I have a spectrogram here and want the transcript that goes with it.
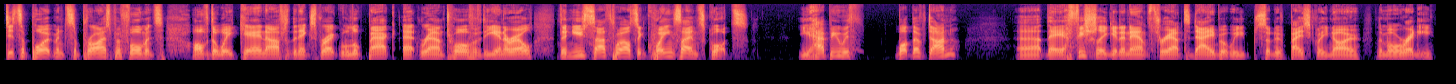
disappointment, surprise performance of the weekend. After the next break, we'll look back at round 12 of the NRL. The New South Wales and Queensland squads. You happy with what they've done? Uh, they officially get announced throughout today, but we sort of basically know them already.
